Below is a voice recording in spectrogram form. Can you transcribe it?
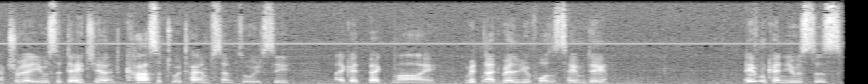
Actually, I use the date here and cast it to a timestamp. So you see, I get back my midnight value for the same day. I even can use this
